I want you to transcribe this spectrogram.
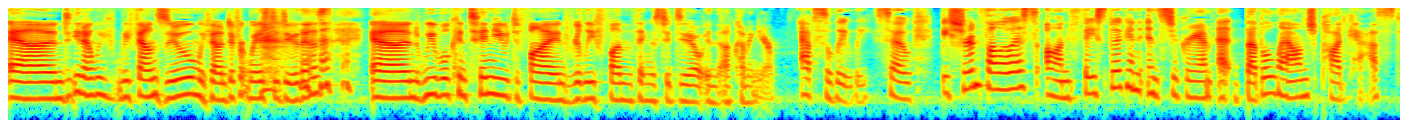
And you know, we we found Zoom, we found different ways to do this, and we will continue to find really fun things to do in the upcoming year. Absolutely. So be sure and follow us on Facebook and Instagram at Bubble Lounge Podcast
